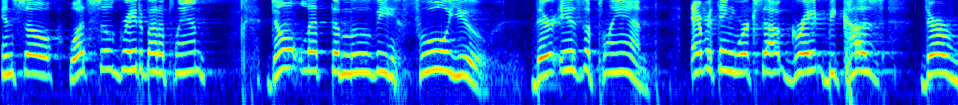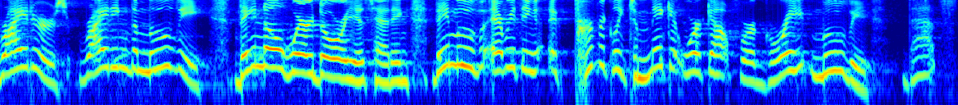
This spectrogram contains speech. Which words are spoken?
And so, what's so great about a plan? Don't let the movie fool you. There is a plan. Everything works out great because there are writers writing the movie. They know where Dory is heading. They move everything perfectly to make it work out for a great movie. That's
